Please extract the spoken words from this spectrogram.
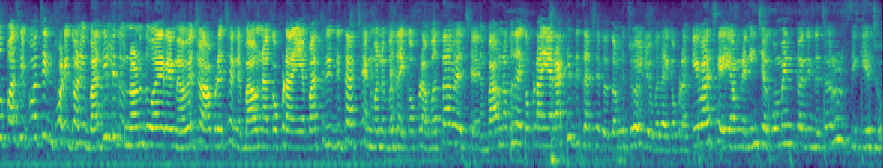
સુપાસી પહોંચીને થોડી ઘણી બાંધી લીધું નણંદુ આયરે ને. હવે જો આપણે છે ને બાવના કપડા અહીંયા પાથરી દીધા છે ને મને બધાય કપડા બતાવે છે. બાવના બધાય કપડા અહીંયા રાખી દીધા છે તો તમે જોઈ લો બધાય કપડા કેવા છે એ અમને નીચે કોમેન્ટ કરીને જરૂરથી કહેજો.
